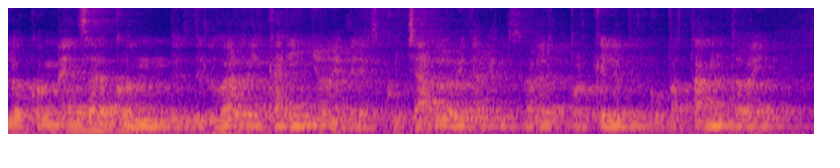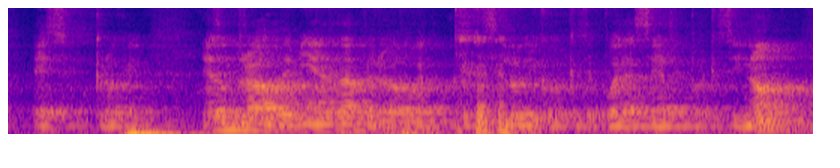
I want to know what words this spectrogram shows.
lo convenza con, desde el lugar del cariño y de escucharlo y también saber por qué le preocupa tanto. Y eso, creo que es un trabajo de mierda, pero bueno, es el único que se puede hacer, porque si no,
